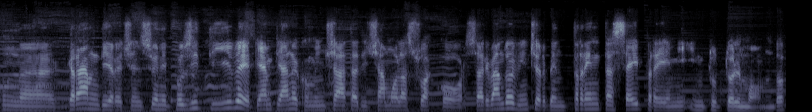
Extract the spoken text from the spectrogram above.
un, uh, grandi recensioni positive e pian piano è cominciata diciamo la sua corsa, arrivando a vincere ben 36 premi in tutto il mondo.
